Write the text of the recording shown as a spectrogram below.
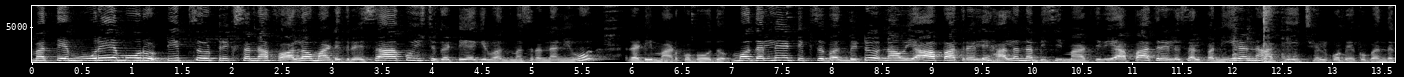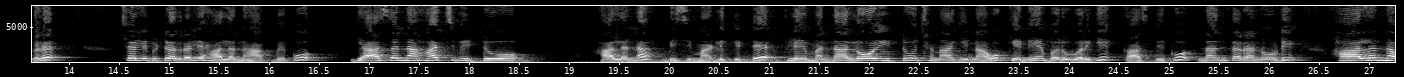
ಮತ್ತೆ ಮೂರೇ ಮೂರು ಟಿಪ್ಸು ಟ್ರಿಕ್ಸನ್ನು ಫಾಲೋ ಮಾಡಿದರೆ ಸಾಕು. ಇಷ್ಟು ಗಟ್ಟಿಯಾಗಿರುವಂಥ ಮೊಸರನ್ನ ನೀವು ರೆಡಿ ಮಾಡ್ಕೋಬಹುದು. ಮೊದಲನೇ ಟಿಪ್ಸ್ ಬಂದ್ಬಿಟ್ಟು ನಾವು ಯಾವ ಪಾತ್ರೆಯಲ್ಲಿ ಹಾಲನ್ನು ಬಿಸಿ ಮಾಡ್ತೀವಿ, ಆ ಪಾತ್ರೆಯಲ್ಲಿ ಸ್ವಲ್ಪ ನೀರನ್ನು ಹಾಕಿ ಚೆಲ್ಕೋಬೇಕು ಬಂಧುಗಳೇ. ಚೆಲ್ಲಿಬಿಟ್ಟು ಅದರಲ್ಲಿ ಹಾಲನ್ನು ಹಾಕಬೇಕು. ಗ್ಯಾಸನ್ನು ಹಚ್ಚಿಬಿಟ್ಟು ಹಾಲನ್ನು ಬಿಸಿ ಮಾಡಲಿಕ್ಕಿಟ್ಟೆ ಫ್ಲೇಮನ್ನು ಲೋ ಇಟ್ಟು ಚೆನ್ನಾಗಿ ನಾವು ಕೆನೆ ಬರುವವರೆಗೆ ಕಾಸಬೇಕು. ನಂತರ ನೋಡಿ ಹಾಲನ್ನು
